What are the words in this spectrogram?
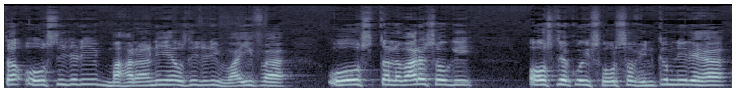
ਤਾਂ ਉਸ ਦੀ ਜਿਹੜੀ ਮਹਾਰਾਣੀ ਹੈ ਉਸ ਦੀ ਜਿਹੜੀ ਵਾਈਫ ਹੈ ਉਸ ਤਾਂ ਲਵਾਰਿਸ ਹੋ ਗਈ ਉਸ ਦੇ ਕੋਈ ਸੋਰਸ ਆਫ ਇਨਕਮ ਨਹੀਂ ਰਿਹਾ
